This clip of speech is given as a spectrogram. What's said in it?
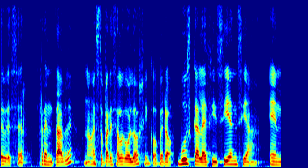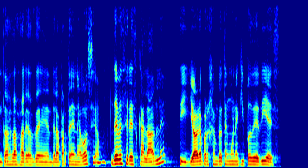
debe ser rentable, ¿no? Esto parece algo lógico, pero busca la eficiencia en todas las áreas de, la parte de negocio. Debe ser escalable, si yo ahora, por ejemplo, tengo un equipo de 10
